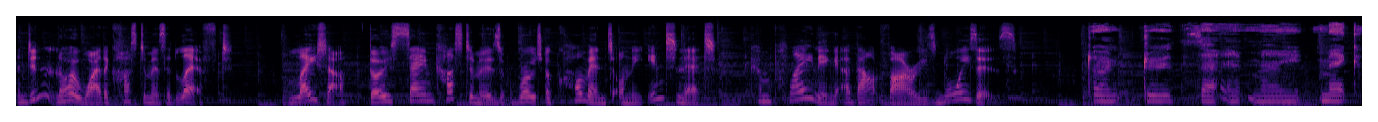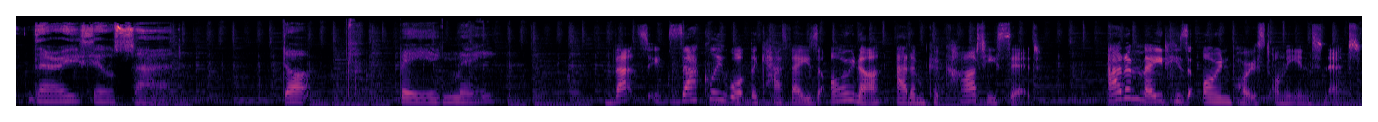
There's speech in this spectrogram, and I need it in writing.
and didn't know why the customers had left. Later, those same customers wrote a comment on the internet complaining about Vari's noises. Don't do that, it may make Larry feel sad. Stop being mean. That's exactly what the cafe's owner, Adam Kakati, said. Adam made his own post on the internet.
